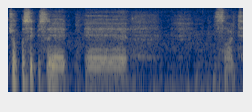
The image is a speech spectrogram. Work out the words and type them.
Çok basit bir e, e, saat.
